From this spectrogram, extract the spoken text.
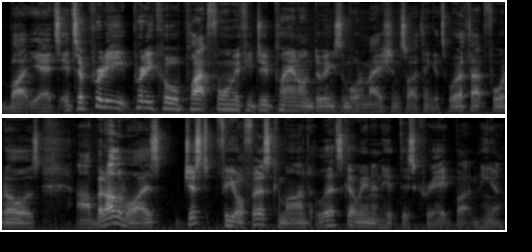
but yeah, it's, it's a pretty pretty cool platform if you do plan on doing some automation, so I think it's worth that $4. Uh, but otherwise, just for your first command, let's go in and hit this create button here.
